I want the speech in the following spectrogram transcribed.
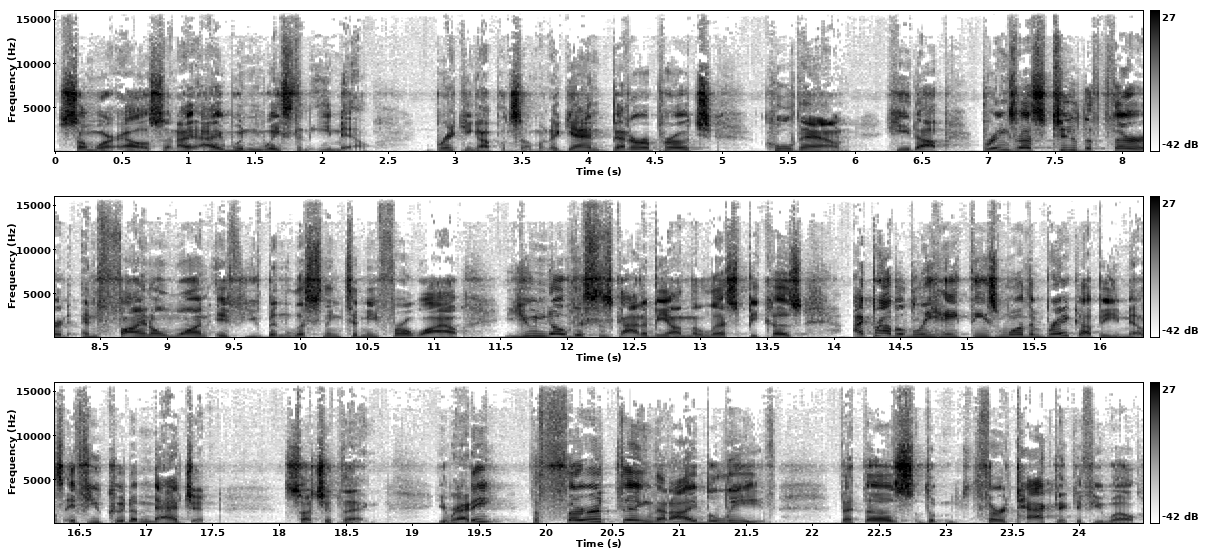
somewhere else, and I, I wouldn't waste an email breaking up with someone. Again, better approach, cool down heat up. Brings us to the third and final one. If you've been listening to me for a while, you know this has got to be on the list because I probably hate these more than breakup emails, if you could imagine such a thing. You ready? The third thing that I believe that does, the third tactic, if you will,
